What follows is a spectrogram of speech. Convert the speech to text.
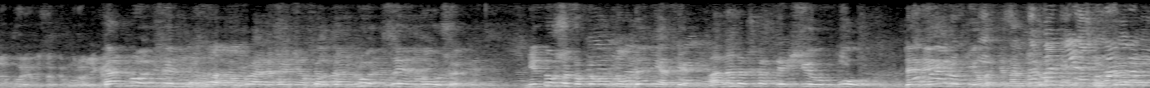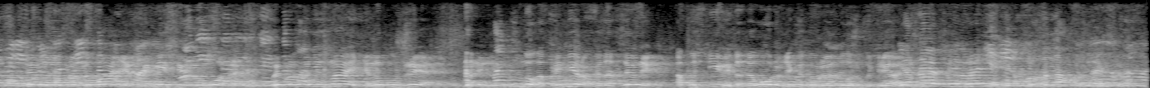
на более высоком уровне. как- Контроль цен нужен, вот правильно женщина сказала, контроль цен нужен. Не то, что только в одном Донецке, а надо же как-то еще в пол ДНР делать это все. Образование в комиссии работает. Вы просто не знаете, но уже много примеров, когда цены опустили до того уровня, который должен быть реальным. Я знаю свои ранения, просто-напросто и все.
